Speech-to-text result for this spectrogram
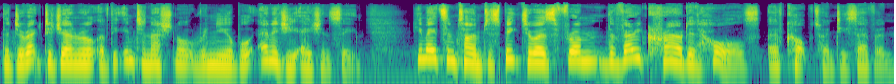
the Director General of the International Renewable Energy Agency. He made some time to speak to us from the very crowded halls of COP27.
